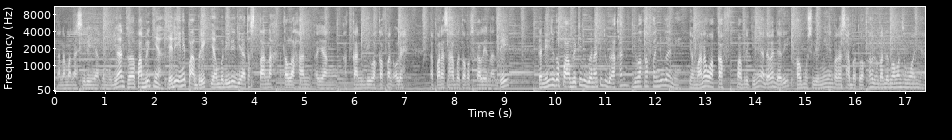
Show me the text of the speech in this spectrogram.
tanaman asirinya, kemudian ke pabriknya. Jadi ini pabrik yang berdiri di atas tanah atau lahan yang akan diwakafkan oleh uh, para sahabat wakaf sekalian nanti. Dan ini juga pabriknya juga nanti juga akan diwakafkan juga nih. Yang mana wakaf pabrik ini adalah dari kaum muslimin, para sahabat wakaf dan para dermawan semuanya.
